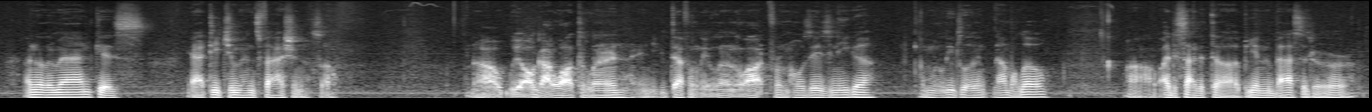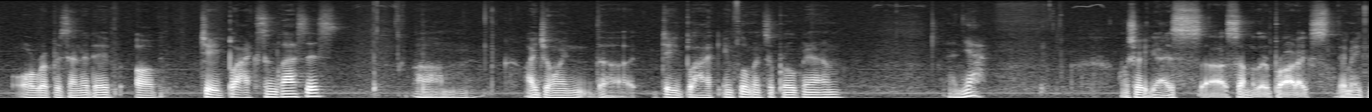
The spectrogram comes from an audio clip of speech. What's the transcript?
another man, because yeah, teaching men's fashion. So uh, we all got a lot to learn, and you can definitely learn a lot from Jose Zuniga. I'm gonna leave the link down below. Uh, I decided to be an ambassador or representative of Jade Black sunglasses. Um, I joined the Jade Black influencer program, and yeah, I'll show you guys uh, some of their products. They make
